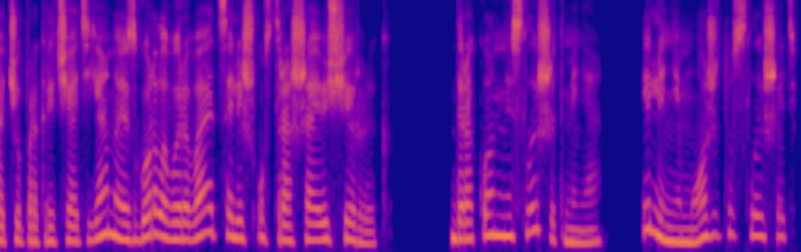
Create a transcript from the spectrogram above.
Хочу прокричать я, но из горла вырывается лишь устрашающий рык. Дракон не слышит меня или не может услышать.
